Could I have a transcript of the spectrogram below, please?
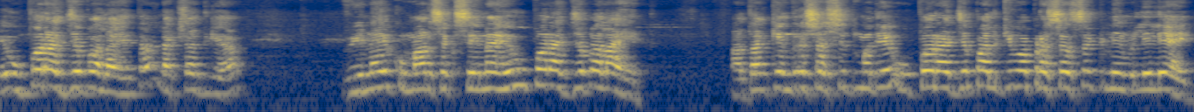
हे उपराज्यपाल आहेत लक्षात घ्या. विनय कुमार सक्सेना हे उपराज्यपाल आहेत. आता केंद्रशासित मध्ये उपराज्यपाल किंवा प्रशासक नेमलेले आहेत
